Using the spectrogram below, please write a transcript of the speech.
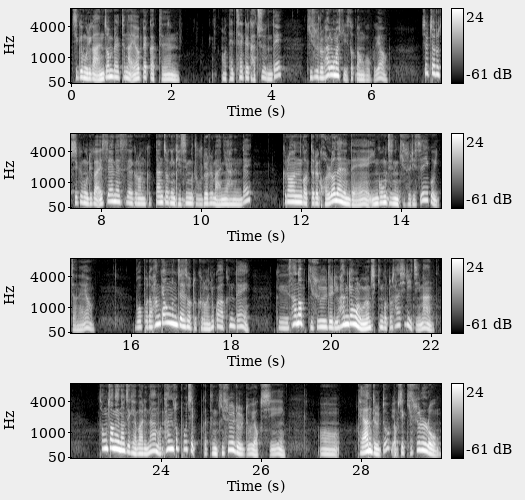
지금 우리가 안전벨트나 에어백 같은 어, 대책을 갖추는데 기술을 활용할 수 있었던 거고요. 실제로 지금 우리가 SNS에 그런 극단적인 게시물을 우려를 많이 하는데 그런 것들을 걸러내는데 인공지능 기술이 쓰이고 있잖아요. 무엇보다 환경 문제에서도 그런 효과가 큰데 그 산업 기술들이 환경을 오염시킨 것도 사실이지만 청정에너지 개발이나 뭐 탄소 포집 같은 기술들도 역시 어, 대안들도 역시 기술로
